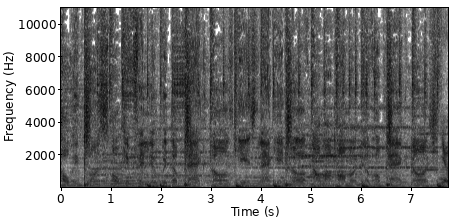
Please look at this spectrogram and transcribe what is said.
With the. Kids lacking now my mama never packed lunch. Yo,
